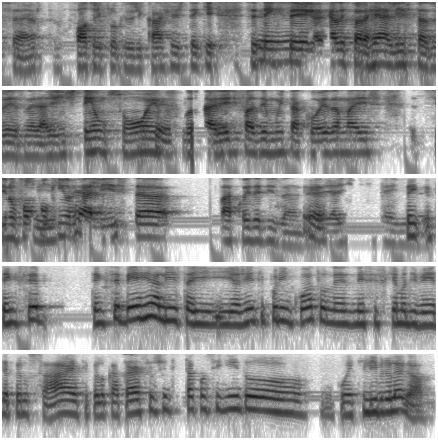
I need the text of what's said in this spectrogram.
certo. Falta de fluxo de caixa, a gente tem que. Você é. tem que é. ser aquela história realista às vezes, né? A gente tem um sonho, é. gostaria de fazer muita coisa, mas se não for um pouquinho realista, a coisa desanda. É. tem, tem, que ser, tem que ser bem realista. E, e, a gente, por enquanto, né, nesse esquema de venda pelo site, pelo Catarse, a gente está conseguindo um equilíbrio legal.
